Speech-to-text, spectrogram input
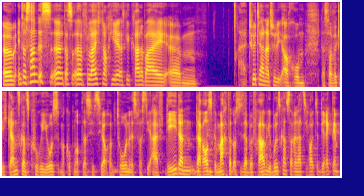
Ähm, interessant ist, äh, dass äh, vielleicht noch hier, das geht gerade bei ähm, äh, Twitter natürlich auch rum. Das war wirklich ganz, ganz kurios. Mal gucken, ob das jetzt hier auch im Ton ist, was die AfD dann daraus gemacht hat aus dieser Befragung. Die Bundeskanzlerin hat sich heute direkt im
